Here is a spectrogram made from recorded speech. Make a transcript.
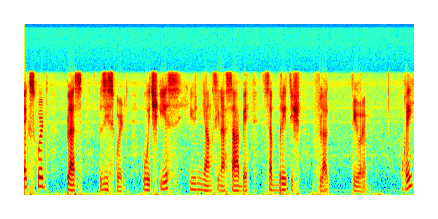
x squared plus z squared which is yun yang sinasabi sa British flag theorem. Okay?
